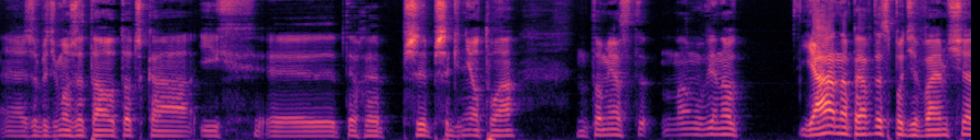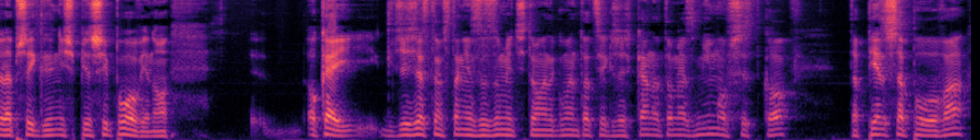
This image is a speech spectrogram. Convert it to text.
e, że być może ta otoczka ich y, trochę przy, przygniotła. Natomiast, no mówię, no ja naprawdę spodziewałem się lepszej gry niż w pierwszej połowie. No, e, okej, gdzieś jestem w stanie zrozumieć tą argumentację Grześka, natomiast mimo wszystko ta pierwsza połowa,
